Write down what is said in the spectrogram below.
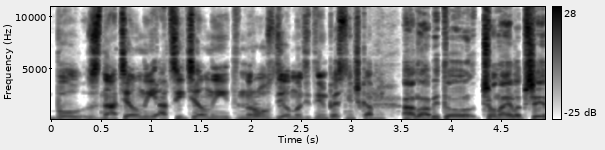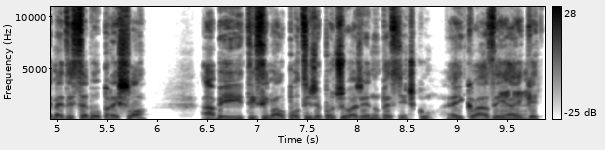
bol znateľný a citeľný ten rozdiel medzi tými pesničkami. Áno, aby to čo najlepšie medzi sebou prešlo aby ty si mal pocit, že počúvaš jednu pesničku. Hej, kvázi, mm-hmm. aj keď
